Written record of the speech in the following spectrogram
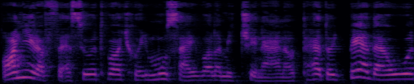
annyira feszült vagy, hogy muszáj valamit csinálnod. Tehát, hogy például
